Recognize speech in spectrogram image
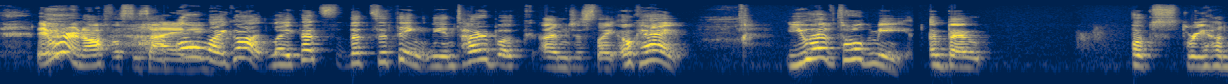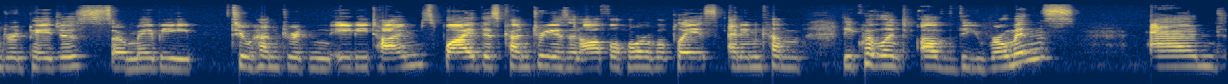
they were an awful society. Oh my god, like that's that's the thing. The entire book, I'm just like, okay, you have told me about books 300 pages, so maybe 280 times why this country is an awful, horrible place, and income the equivalent of the Romans, and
